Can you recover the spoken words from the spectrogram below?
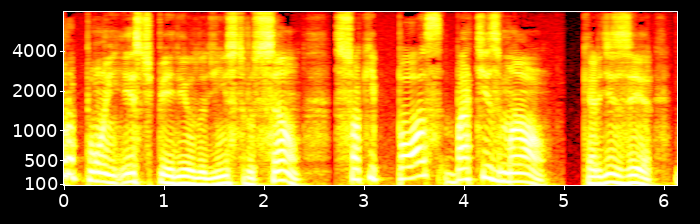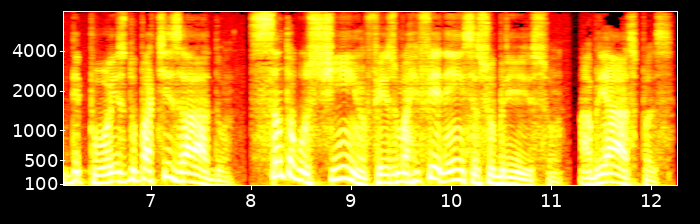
propõe este período de instrução, só que pós-batismal, quer dizer, depois do batizado. Santo Agostinho fez uma referência sobre isso. Aspas.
